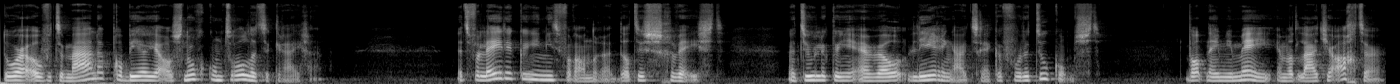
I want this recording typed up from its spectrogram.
Door erover te malen probeer je alsnog controle te krijgen. Het verleden kun je niet veranderen, dat is geweest. Natuurlijk kun je er wel lering uittrekken voor de toekomst. Wat neem je mee en wat laat je achter?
